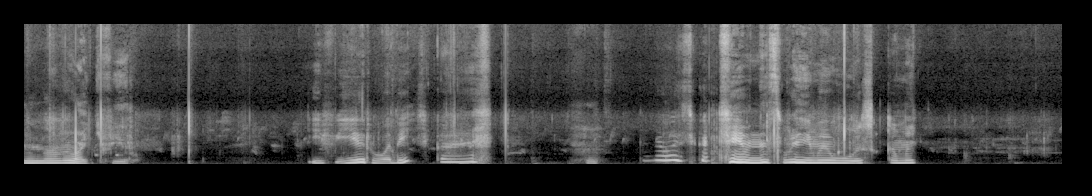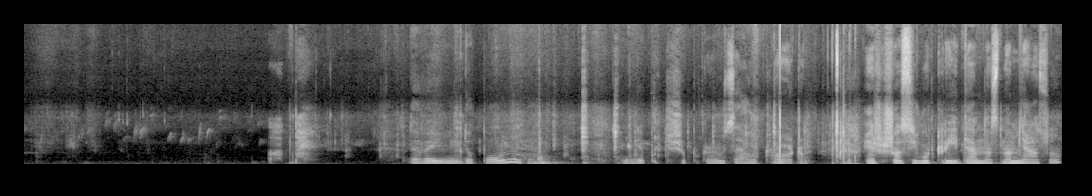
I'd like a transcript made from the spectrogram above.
Наливай кефіру. Ефір, водичка. Водичка чимне своїми вузками. Опа. Давай їм до повного. Я що покажу цього кролика. Якщо щось його прийде в нас на м'ясо,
